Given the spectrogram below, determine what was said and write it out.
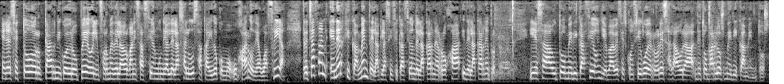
En el sector cárnico europeo, el informe de la Organización Mundial de la Salud ha caído como un jarro de agua fría. Rechazan enérgicamente la clasificación de la carne roja y de la carne y esa automedicación lleva a veces consigo errores a la hora de tomar los medicamentos.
